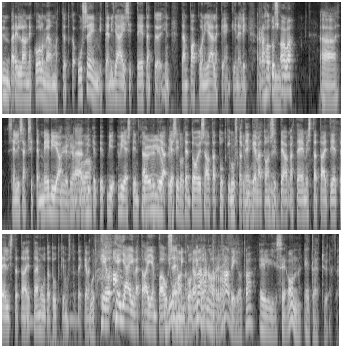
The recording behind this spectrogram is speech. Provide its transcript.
ympärillä on ne kolme ammattia, jotka useimmiten jäi sitten etätöihin tämän pakon jälkeenkin. Eli rahoitusala, sen lisäksi sitten media, vi, vi, viestintä ja, ja, ja sitten toisaalta tutkimusta Tutkimus, tekevät on niin. sitten akateemista tai tieteellistä tai, tai muuta tutkimusta tekevät. Mut, he, he jäivät aiempaa useammin Tämähän on radiota, eli se on etätyötä.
